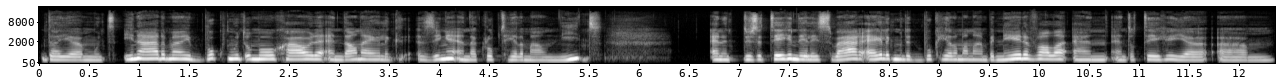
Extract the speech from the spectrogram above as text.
dat je moet inademen, je boek moet omhoog houden en dan eigenlijk zingen. En dat klopt helemaal niet. En dus het tegendeel is waar. Eigenlijk moet het boek helemaal naar beneden vallen en, en tot tegen je... Um,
